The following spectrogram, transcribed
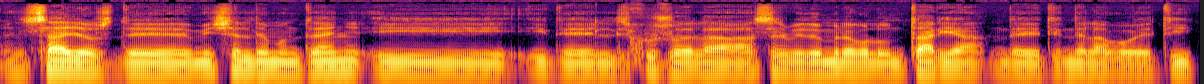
ensayos de Michel de Montaigne y, del discurso de la servidumbre voluntaria de Etienne de la Boétie.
